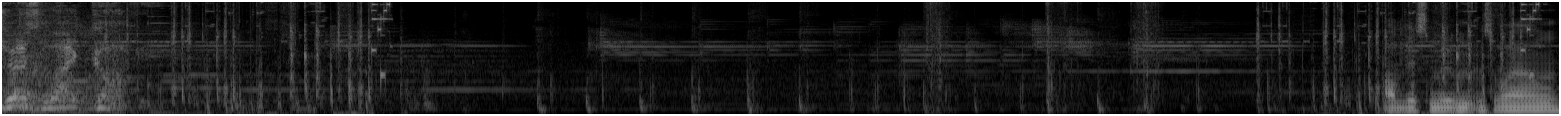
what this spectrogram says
Just like coffee. Obvious movement as well.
